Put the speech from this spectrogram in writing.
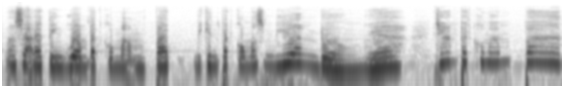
masa rating gua 4,4 bikin 4,9 dong ya. Jangan 4,4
